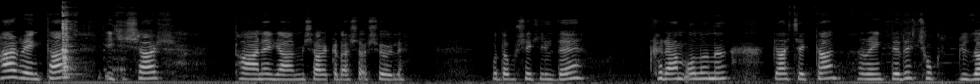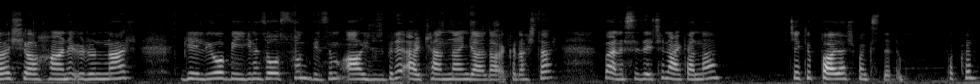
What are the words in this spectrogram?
her renkten ikişer tane gelmiş arkadaşlar şöyle. Bu da bu şekilde krem olanı gerçekten renkleri çok güzel şahane ürünler geliyor. Bilginiz olsun bizim A101'e erkenden geldi arkadaşlar. Ben de sizler için erkenden çekip paylaşmak istedim. Bakın.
